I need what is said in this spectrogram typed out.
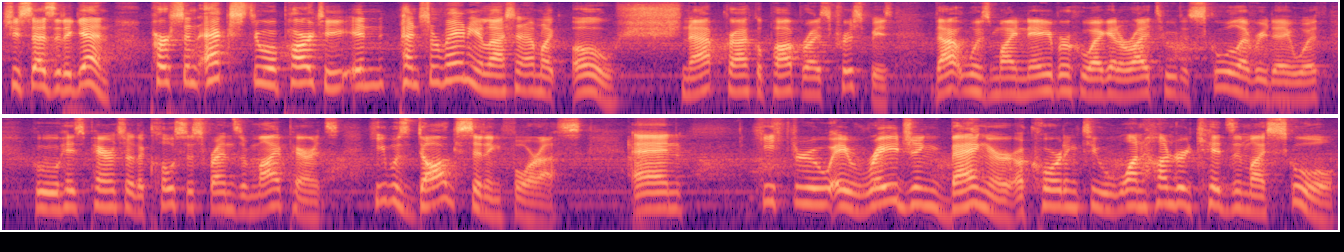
she says it again. Person X threw a party in Pennsylvania last night. I'm like, oh, snap, crackle, pop, Rice Krispies. That was my neighbor who I get a ride to to school every day with, who his parents are the closest friends of my parents. He was dog sitting for us. And he threw a raging banger, according to 100 kids in my school,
